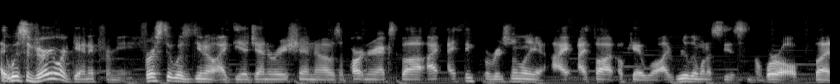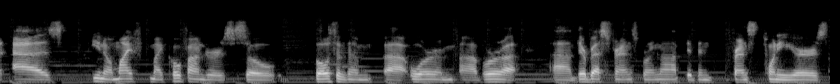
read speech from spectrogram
It was very organic for me. First, it was, you know, idea generation. I was a partner at Expa. I, I think originally I, I thought, okay, well, I really want to see this in the world. But as, you know, my my co-founders, so both of them, uh, or uh, Bora, uh, they're best friends growing up. They've been friends 20 years.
